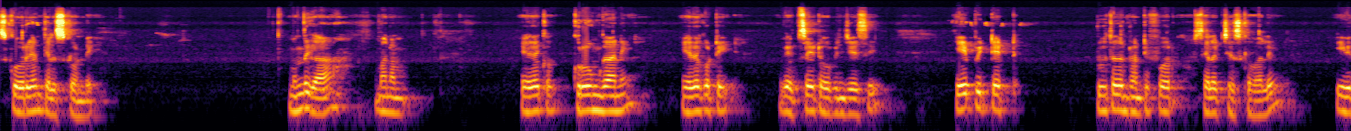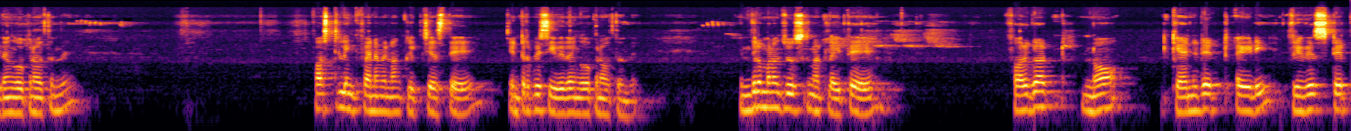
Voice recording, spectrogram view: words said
స్కోర్ కానీ తెలుసుకోండి. ముందుగా మనం ఏదో ఒక క్రోమ్ కానీ ఏదో ఒకటి వెబ్సైట్ ఓపెన్ చేసి AP TET two thousand twenty four select చేసుకోవాలి. ఈ విధంగా ఓపెన్ అవుతుంది. ఫస్ట్ లింక్ పైన మనం క్లిక్ చేస్తే ఇంటర్ఫేస్ ఈ విధంగా ఓపెన్ అవుతుంది. ఇందులో మనం చూసుకున్నట్లయితే forgot no candidate ID previous state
